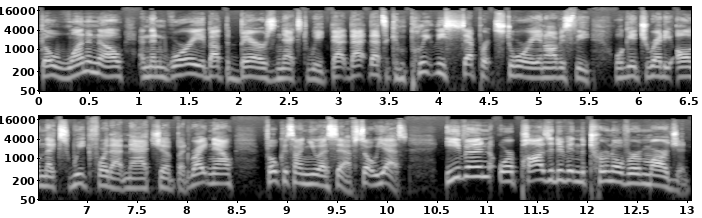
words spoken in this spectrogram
Go one and zero, oh, and then worry about the Bears next week. That that that's a completely separate story, and obviously we'll get you ready all next week for that matchup. But right now, focus on USF. So yes, even or positive in the turnover margin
